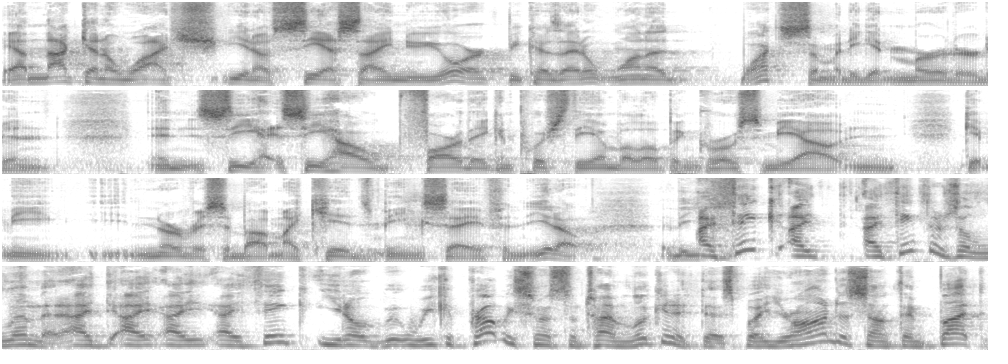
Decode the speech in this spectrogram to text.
I'm not going to watch you know CSI New York because I don't want to watch somebody get murdered and and see see how far they can push the envelope and gross me out and get me nervous about my kids being safe and you know these, I think I, I think there's a limit. I, I, I- think you know we could probably spend some time looking at this, but you're onto something. But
